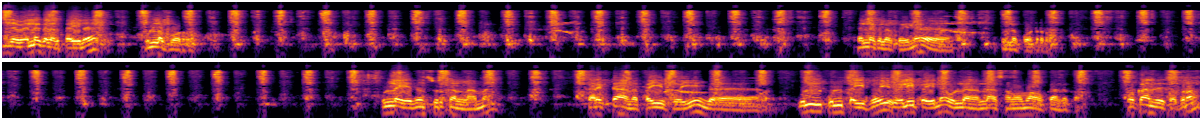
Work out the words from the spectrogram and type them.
இந்த வெள்ளை கலர் பையில உள்ள போடுறோம். வெள்ளை கலர் பையில உள்ள போடுறோம் உள்ள எதுவும் சுருக்கம் இல்லாம கரெக்டா அந்த பை போய் இந்த உள் உள் பை போய் வெளி பையில உள்ள நல்லா சமமா உட்காந்துக்கும். உட்காந்ததுக்கு அப்புறம்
